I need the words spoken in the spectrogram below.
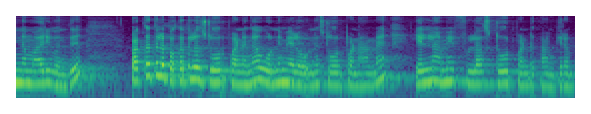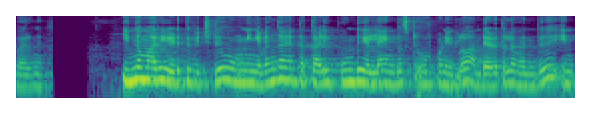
இந்த மாதிரி வந்து பக்கத்தில் பக்கத்தில் ஸ்டோர் பண்ணுங்கள் ஒன்று மேலே ஒன்று ஸ்டோர் பண்ணாமல் எல்லாமே ஃபுல்லாக ஸ்டோர் பண்ணிட்டு காமிக்கிறேன் பாருங்கள் இந்த மாதிரி எடுத்து வச்சுட்டு உங்க நீங்கள் வெங்காயம் தக்காளி பூண்டு எல்லாம் எங்கே ஸ்டோர் பண்ணிக்கலோ அந்த இடத்துல வந்து இன்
